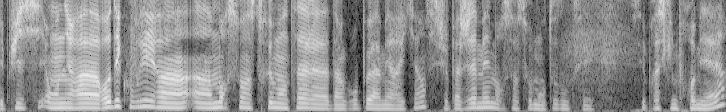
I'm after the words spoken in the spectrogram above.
et puis si, on ira redécouvrir un, un morceau instrumental euh, d'un groupe américain. Je passe jamais de morceaux instrumentaux, donc c'est c'est presque une première.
